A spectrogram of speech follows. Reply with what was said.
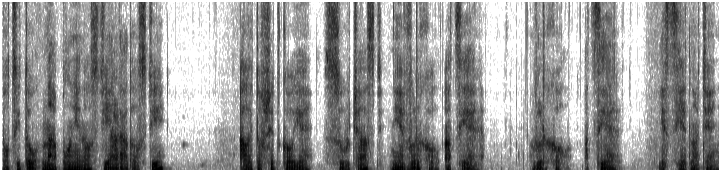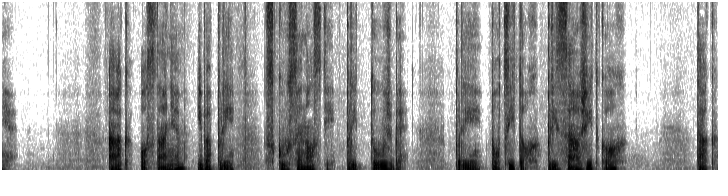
pocitov naplnenosti a radosti, ale to všetko je súčasť, nie vrchol a cieľ. Vrchol a cieľ je zjednotenie. A ak ostanem iba pri skúsenosti, pri túžbe, pri pocitoch, pri zážitkoch, tak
